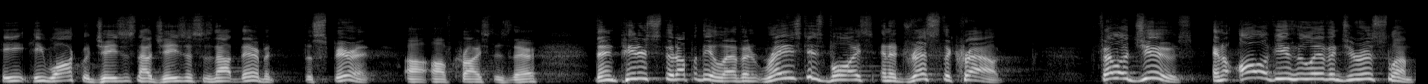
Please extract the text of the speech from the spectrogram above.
He, he walked with Jesus. Now, Jesus is not there, but the Spirit uh, of Christ is there. Then Peter stood up with the eleven, raised his voice, and addressed the crowd Fellow Jews, and all of you who live in Jerusalem,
